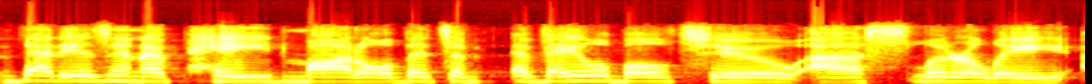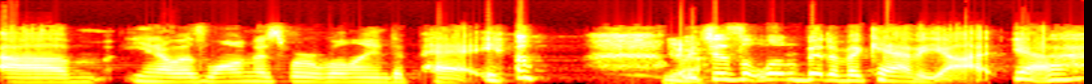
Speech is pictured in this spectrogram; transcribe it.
that is in a paid model that's a, available to us literally, um, you know, as long as we're willing to pay. yeah. which is a little bit of a caveat. Yeah.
